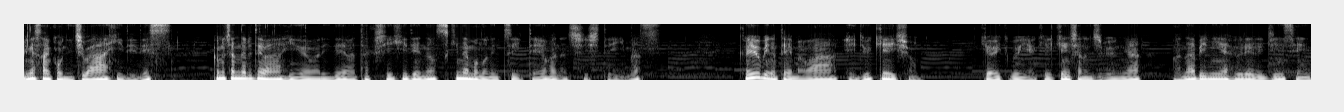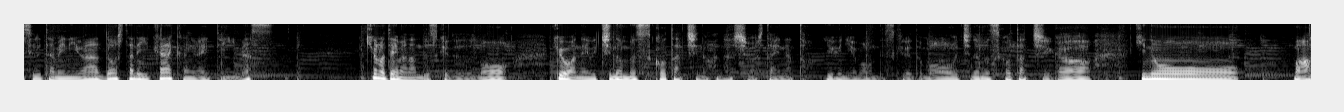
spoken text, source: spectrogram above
皆さんこんにちは、ヒデです。このチャンネルでは日替わりで私ヒデの好きなものについてお話ししています。火曜日のテーマはエデュケーション。教育分野経験者の自分が学びにあふれる人生にするためにはどうしたらいいか考えています。今日のテーマなんですけれども、今日はね、うちの息子たちの話をしたいなというふうに思うんですけれども、うちの息子たちが昨日、まあ、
